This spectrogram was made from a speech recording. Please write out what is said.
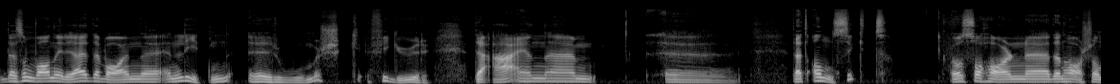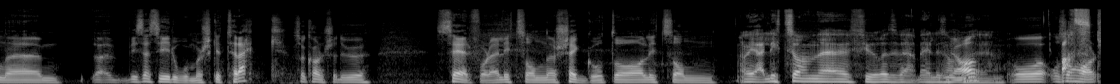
det som var nedi der, det var en, eh, en liten eh, romersk figur. Det er en eh, eh, Det er et ansikt, og så har den Den har sånne Hvis jeg sier romerske trekk, så kanskje du ser for deg litt sånn skjeggete og litt sånn Å ja, litt sånn uh, furet verb, eller sånn Ja. eh, Og, og, så, har,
